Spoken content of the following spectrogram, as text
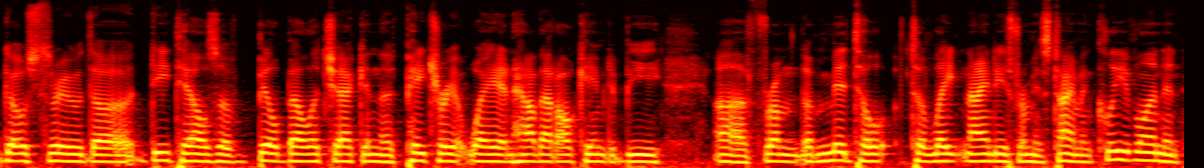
goes through the details of Bill Belichick and the Patriot Way and how that all came to be uh, from the mid to, to late 90s from his time in Cleveland and,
